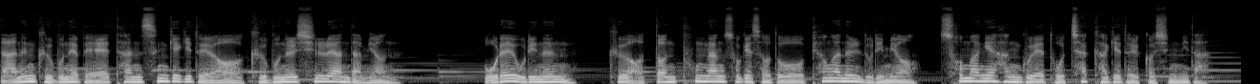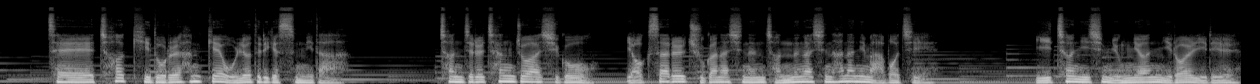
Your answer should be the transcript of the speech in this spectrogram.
나는 그분의 배에 탄 승객이 되어 그분을 신뢰한다면 올해 우리는 그 어떤 풍랑 속에서도 평안을 누리며 소망의 항구에 도착하게 될 것입니다. 새해의 첫 기도를 함께 올려드리겠습니다. 천지를 창조하시고 역사를 주관하시는 전능하신 하나님 아버지, 2026년 1월 1일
